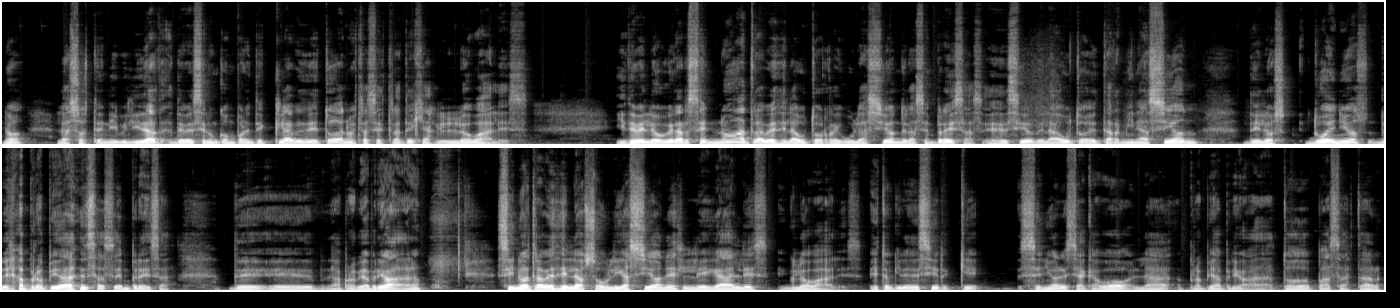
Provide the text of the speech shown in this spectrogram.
La sostenibilidad debe ser un componente clave de todas nuestras estrategias globales y debe lograrse no a través de la autorregulación de las empresas, es decir, de la autodeterminación de los dueños de la propiedad de esas empresas, de, eh, la propiedad privada, sino a través de las obligaciones legales globales. Esto quiere decir que, señores, se acabó la propiedad privada, todo pasa a estar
